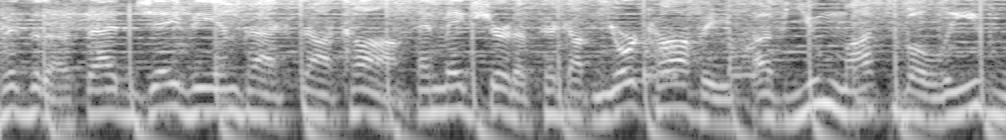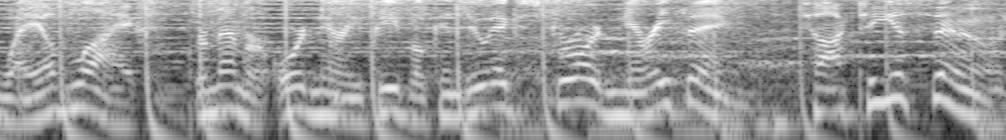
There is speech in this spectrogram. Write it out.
Visit us at jvimpacts.com and make sure to pick up your copy of You Must Believe Way of Life. Remember, ordinary people can do extraordinary things. Talk to you soon.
